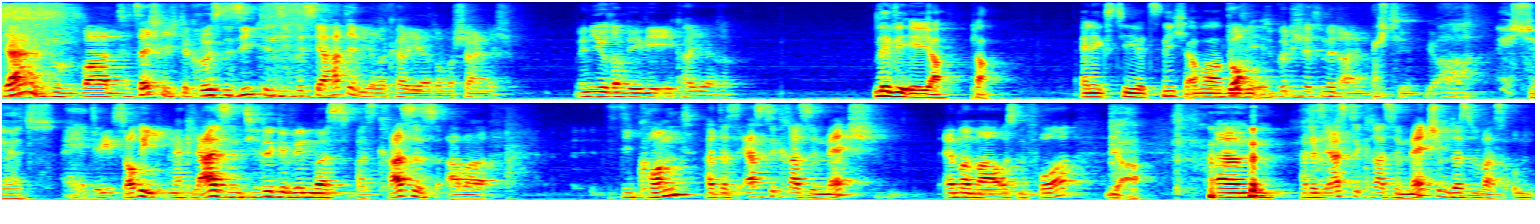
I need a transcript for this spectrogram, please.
Ja, das war tatsächlich der größte Sieg, den sie bisher hatte in ihrer Karriere wahrscheinlich. In ihrer WWE-Karriere. WWE, ja, klar. NXT jetzt nicht, aber Doch, WWE. würde ich jetzt mit einbeziehen. Ja, Echt jetzt? Hey, sorry, na klar, es ist ein Titelgewinn was, was krasses, aber sie kommt, hat das erste krasse Match, Emma mal außen vor, Ja. ähm, hat das erste krasse Match, um das, was, um,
